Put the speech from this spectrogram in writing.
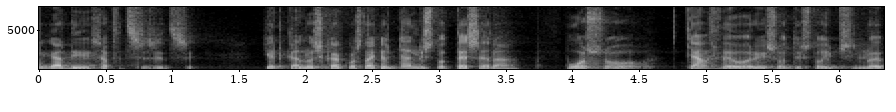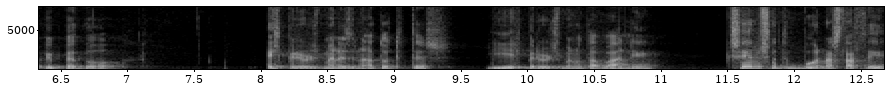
γάντι σε αυτή τη συζήτηση. Γιατί καλός ή κακός θα έχεις μια λύση στο 4, που όσο και αν θεωρείς ότι στο υψηλό επίπεδο έχει περιορισμένες δυνατότητες ή έχει περιορισμένο ταβάνι, ξέρεις ότι μπορεί να σταθεί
